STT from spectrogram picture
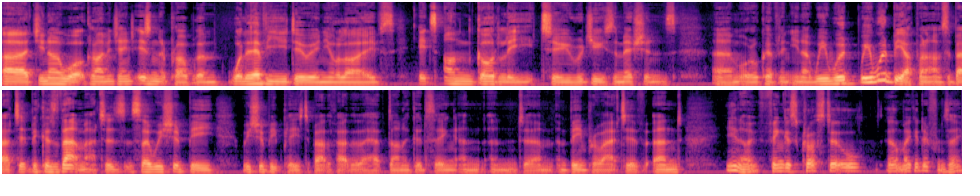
uh, "Do you know what? Climate change isn't a problem. Whatever you do in your lives, it's ungodly to reduce emissions." Um, or equivalent, you know, we would we would be up on arms about it because that matters. So we should be we should be pleased about the fact that they have done a good thing and and um, and been proactive. And you know, fingers crossed, it'll it'll make a difference, eh?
